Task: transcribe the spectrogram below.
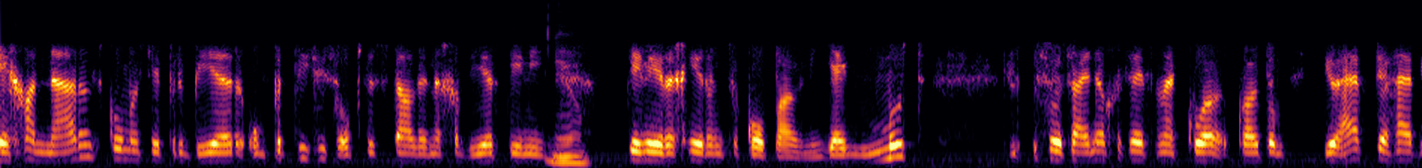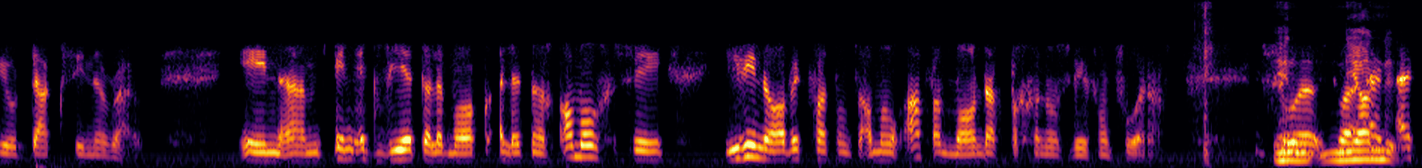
Jy gaan nêrens kom as jy probeer om petisies op te stel en 'n geweer teen die yeah. Ja. teen die regering se kop hou nie. Jy moet soos hy nou gesê het van 'n quote om you have to have your ducks in a row En um, en ek weet hulle maak hulle het nou almal gesê hierdie naweek vat ons almal af en maandag begin ons weer van voor af. So, en, so ja, ek, ek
